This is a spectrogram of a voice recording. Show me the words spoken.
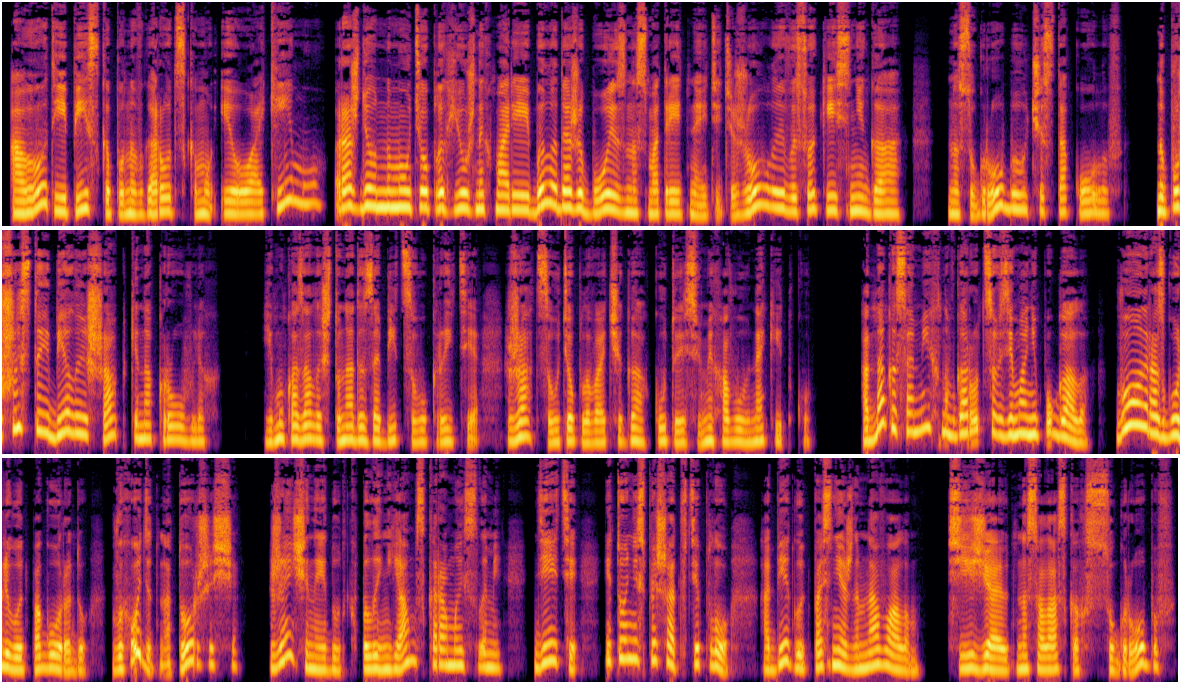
А вот епископу новгородскому Иоакиму, рожденному у теплых южных морей, было даже боязно смотреть на эти тяжелые высокие снега, на сугробы у частоколов, на пушистые белые шапки на кровлях. Ему казалось, что надо забиться в укрытие, сжаться у теплого очага, кутаясь в меховую накидку. Однако самих новгородцев зима не пугала. Вон разгуливают по городу, выходят на торжище, Женщины идут к полыньям с коромыслами, дети и то не спешат в тепло, а бегают по снежным навалам, съезжают на салазках с сугробов.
